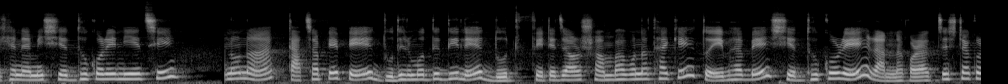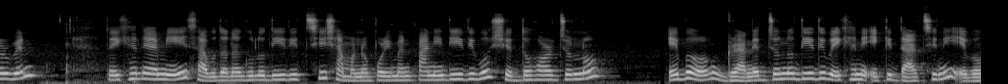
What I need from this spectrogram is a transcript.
এখানে আমি সেদ্ধ করে নিয়েছি। কেননা কাঁচা পেঁপে দুধের মধ্যে দিলে দুধ ফেটে যাওয়ার সম্ভাবনা থাকে, তো এভাবে সেদ্ধ করে রান্না করার চেষ্টা করবেন। তো এখানে আমি সাবুদানাগুলো দিয়ে দিচ্ছি, সামান্য পরিমাণ পানি দিয়ে দিব সেদ্ধ হওয়ার জন্য এবং গ্রানের জন্য দিয়ে দিব এখানে একটি দারচিনি এবং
